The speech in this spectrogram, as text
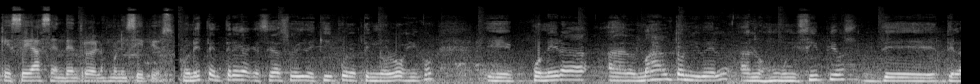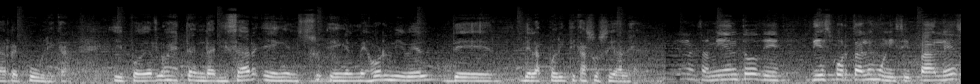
que se hacen dentro de los municipios. Con esta entrega que se hace hoy de equipo tecnológico, eh, poner al más alto nivel a los municipios de, de la República y poderlos estandarizar en el, mejor nivel de, las políticas sociales. El lanzamiento de 10 portales municipales,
